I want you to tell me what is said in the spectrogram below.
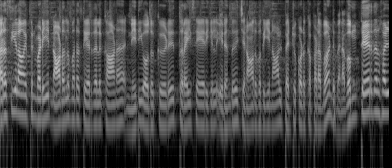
அரசியல் அமைப்பின்படி நாடாளுமன்ற தேர்தலுக்கான நிதி ஒதுக்கீடு திரைசேரியில் இருந்து ஜனாதிபதியினால் பெற்றுக் கொடுக்கப்பட வேண்டும் எனவும் தேர்தல்கள்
